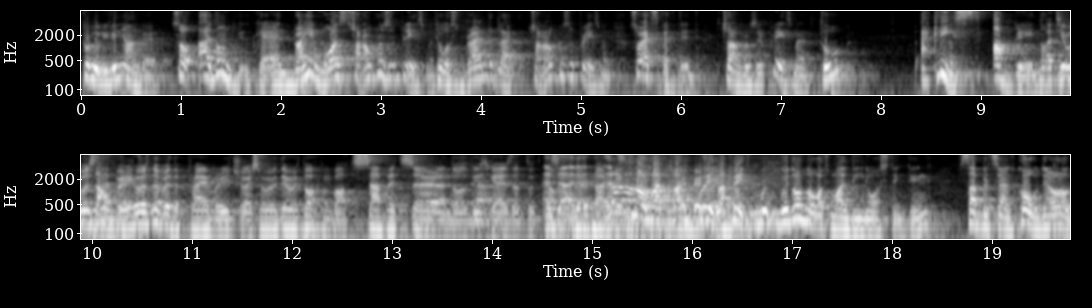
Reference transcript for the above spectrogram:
Probably even younger. So I don't care. And Brahim was Calhanoglu's replacement. He was branded like Calhanoglu's replacement. So I expected Calhanoglu's replacement to at least upgrade. Not But he was never he was never the primary choice. So they were talking about Sabitzer and all these guys that would come As- in that- that- No, no, no, but, but wait, but wait, we, we don't know what Maldini was thinking. Sabitzer and Co. They're all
